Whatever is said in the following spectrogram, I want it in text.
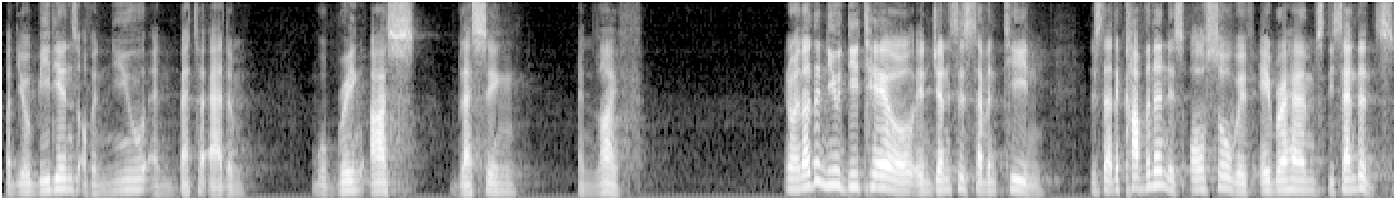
but the obedience of a new and better Adam will bring us blessing and life. You know, another new detail in Genesis 17 is that the covenant is also with Abraham's descendants.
